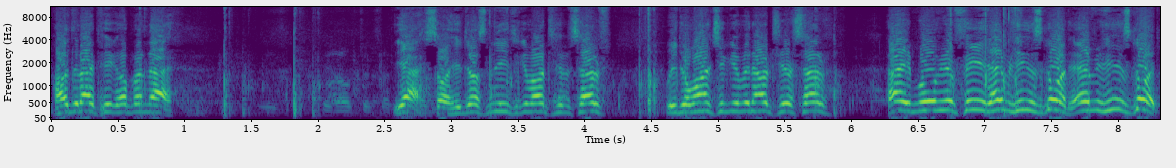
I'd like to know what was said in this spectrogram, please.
How did I pick up on that? Yeah, so he doesn't need to give out to himself. We don't want you giving out to yourself. Hey, move your feet. Everything is good. Everything is good.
